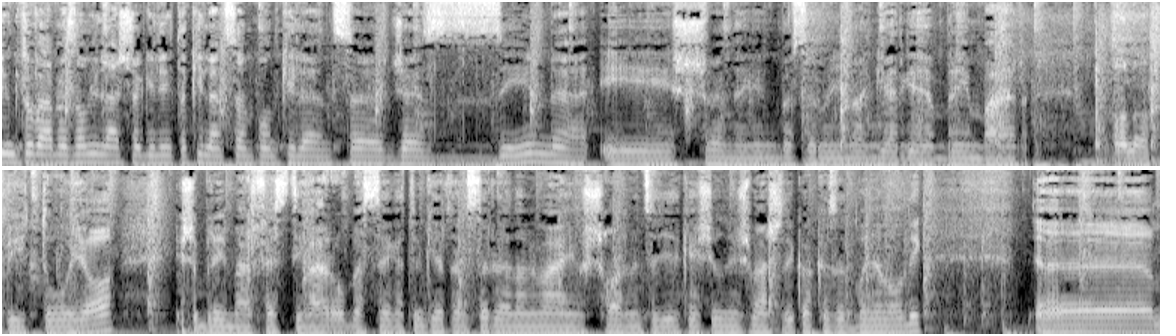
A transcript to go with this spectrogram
Megyünk tovább, ez a millás a 90.9 Jazzin, és vendégünk Beszörményi Nagy Gergely, a Brain Bar alapítója, és a Brain Bar Fesztiválról beszélgetünk értelemszerűen, ami május 31 és június 2-a között bonyolódik. Ehm,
